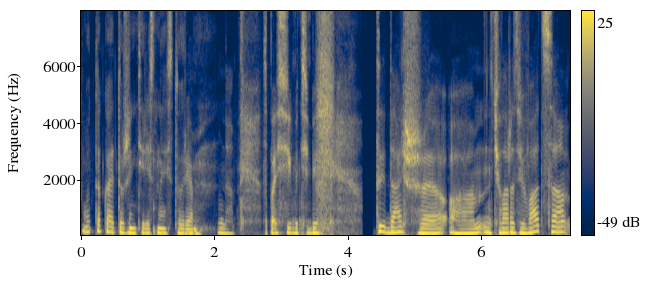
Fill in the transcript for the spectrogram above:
Вот такая тоже интересная история. Да, спасибо тебе ты дальше э, начала развиваться,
